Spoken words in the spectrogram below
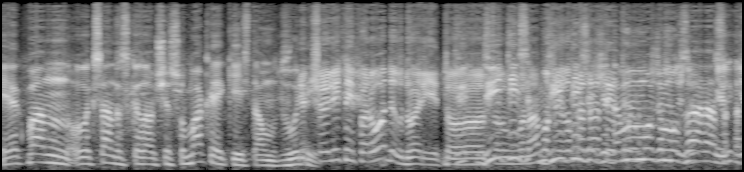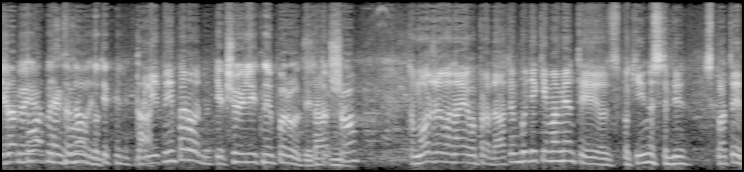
Як пан Олександр сказав, що собака якийсь там в дворі. Якщо елітної породи в дворі, то, Дві то тисячі, вона може дві його тисячі, продати. та ми можемо зараз Як- як- жартувати, як ви як сказали, завгодно. тільки- Так. Елітної породи. Якщо елітної породи, Так, то що? То може вона його продати в будь-який момент і спокійно собі сплатити.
